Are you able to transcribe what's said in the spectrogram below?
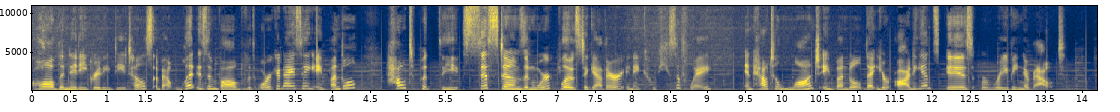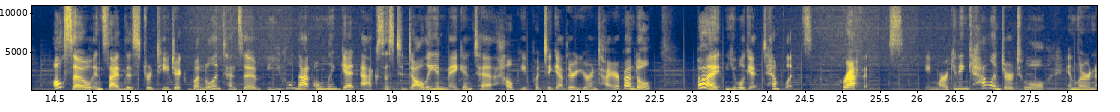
all the nitty gritty details about what is involved with organizing a bundle, how to put the systems and workflows together in a cohesive way, and how to launch a bundle that your audience is raving about. Also, inside this strategic bundle intensive, you will not only get access to Dolly and Magan to help you put together your entire bundle, but you will get templates, graphics, a marketing calendar tool, and learn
